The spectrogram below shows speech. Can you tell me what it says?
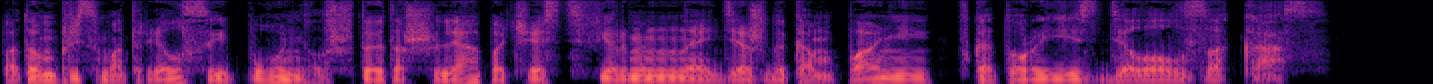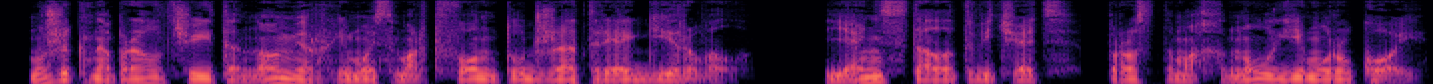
Потом присмотрелся и понял, что эта шляпа — часть фирменной одежды компании, в которой я сделал заказ. Мужик набрал чей-то номер, и мой смартфон тут же отреагировал. Я не стал отвечать, просто махнул ему рукой.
